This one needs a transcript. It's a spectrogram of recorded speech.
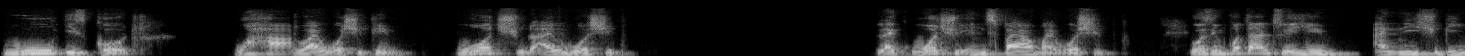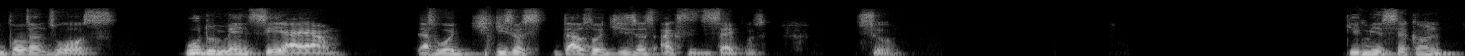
Who is God? How do I worship him? What should I worship? Like, what should inspire my worship? It was important to him, and it should be important to us. Who do men say I am? That's what Jesus, that's what Jesus asked his disciples. So give me a second.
